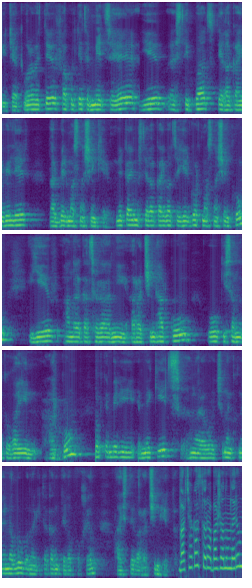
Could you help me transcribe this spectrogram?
վիճակ, որովհետեւ ֆակուլտետը մեծ է եւ ստիպված տեղակայվել էր տարբեր մասնաշենքերում։ Ներկայումս տեղակայված է երկրորդ մասնաշենքում եւ հանրակացարանի առաջին հարկում ու կիսամկողային հարկում հոկտեմբերի 1-ից հնարավորություն ենք ունենալու բնագիտական տեղափոխել այստեղ առաջին հետը։ Վարչական ստորաբաժանումներում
